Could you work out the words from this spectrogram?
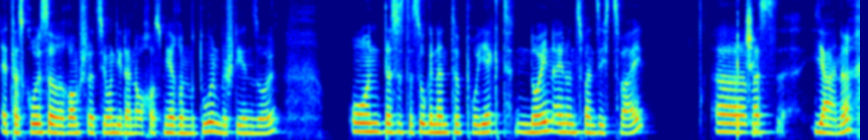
etwas größere Raumstation, die dann auch aus mehreren Modulen bestehen soll. Und das ist das sogenannte Projekt 9212. Äh, was, ja, ne?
